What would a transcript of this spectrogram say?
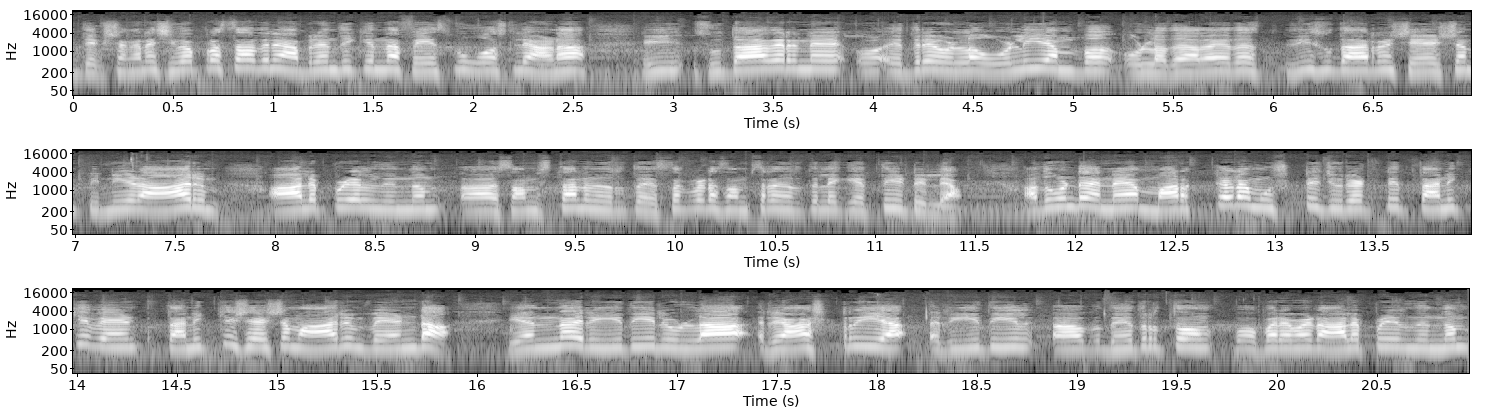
അധ്യക്ഷൻ. അങ്ങനെ ശിവപ്രസാദിനെ അഭിനന്ദിക്കുന്ന ഫേസ്ബുക്ക് പോസ്റ്റിലാണ് ഈ സുധാകരന് എതിരെയുള്ള ഒളിയമ്പ് ഉള്ളത്. അതായത് ഈ സുധാകരന് ശേഷം പിന്നീട് ആരും ആലപ്പുഴയിൽ നിന്നും സംസ്ഥാന നേതൃത്വം എസ് എഫ് ഐയുടെ സംസ്ഥാന നേതൃത്വത്തിലേക്ക് എത്തിയിട്ടില്ല. അതുകൊണ്ട് തന്നെ മർക്കട മുഷ്ടി ചുരട്ടി തനിക്ക് വേ തനിക്ക് ശേഷം ആരും വേണ്ട എന്ന രീതിയിലുള്ള രാഷ്ട്രീയ രീതിയിൽ നേതൃത്വപരമായിട്ട് ആലപ്പുഴയിൽ നിന്നും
